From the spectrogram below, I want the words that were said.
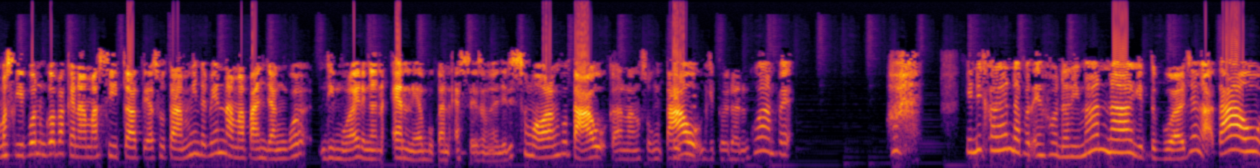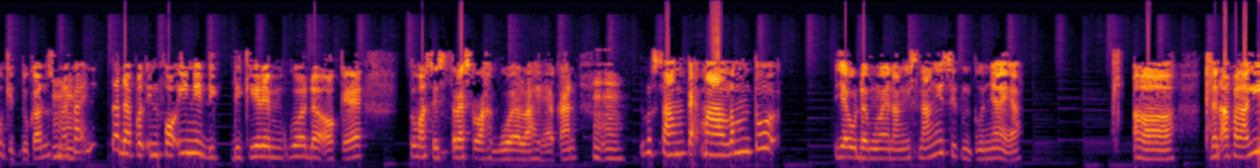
meskipun gue pakai nama Sita Tia Sutami tapi nama panjang gue dimulai dengan N ya bukan S ya sebenarnya. Jadi semua orang tuh tahu kan langsung tahu gitu. Dan gue sampai hah ini kalian dapat info dari mana? Gitu. Gue aja nggak tahu gitu kan. Terus Mm-mm. mereka ini kita dapat info ini di- dikirim. Gue udah oke. Tuh masih stres lah gue lah ya kan. Mm-mm. terus sampai malam tuh ya udah mulai nangis nangis sih tentunya ya. Eh, dan apalagi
